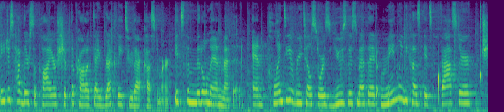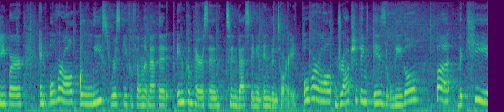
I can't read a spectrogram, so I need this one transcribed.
they just have their supplier ship the product directly to that customer. It's the middleman method, and plenty of retail stores use this method mainly because it's faster, cheaper, and overall the least risky fulfillment method in comparison to investing in inventory. Overall, dropshipping is legal, but the key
